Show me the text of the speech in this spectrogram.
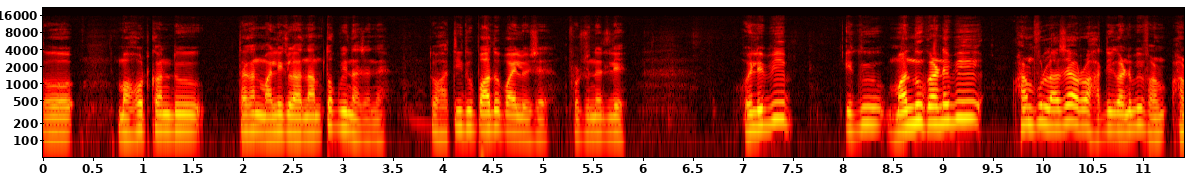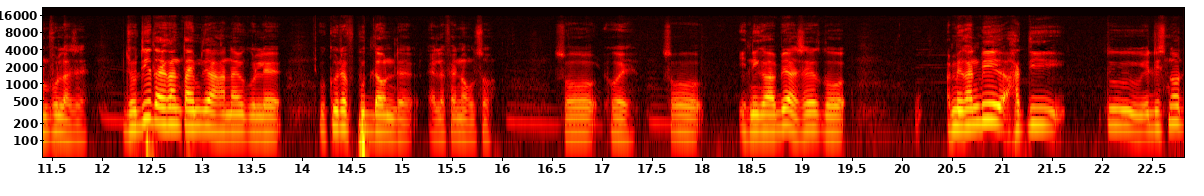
তো মাহত খানটো তাই খান মালিক লা নাম তক বি নাজানে। তো হাতীটো পাতো পাই লৈছে ফৰ্চুনেটলি হ'লে বি এইটো মানুহ কাৰণে বি হাৰ্মফুল আছে আৰু হাতীৰ কাৰণে বি হাৰ্মফুল আছে। যদি তাইখন টাইম দি অহা নাই গ'লে we could have put down the elephant also' so' হয়। চ' এনেকুৱা বি আছে তো আমি খান বি হাতীটো ইট ইজ নট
